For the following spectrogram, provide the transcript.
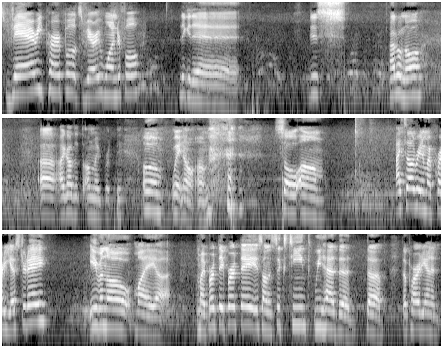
It's very purple. It's very wonderful. Look at it. This, I don't know. Uh, I got it on my birthday. Um, wait, no. Um, so um, I celebrated my party yesterday, even though my uh, my birthday birthday is on the 16th. We had the the the party on an,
